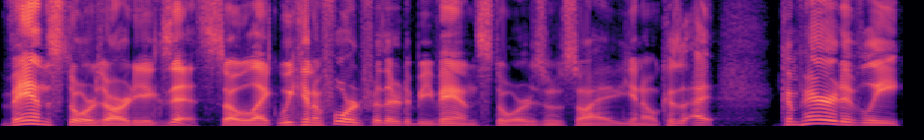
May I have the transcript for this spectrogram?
Vans stores already exist so like we can afford for there to be Vans stores and so i you know because i comparatively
